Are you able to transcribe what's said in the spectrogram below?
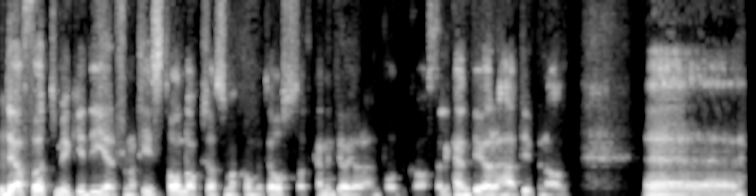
Mm. Och det har fött mycket idéer från artisthåll också som har kommit till oss. Att kan inte jag göra en podcast? Eller kan inte jag göra den här typen av Eh,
